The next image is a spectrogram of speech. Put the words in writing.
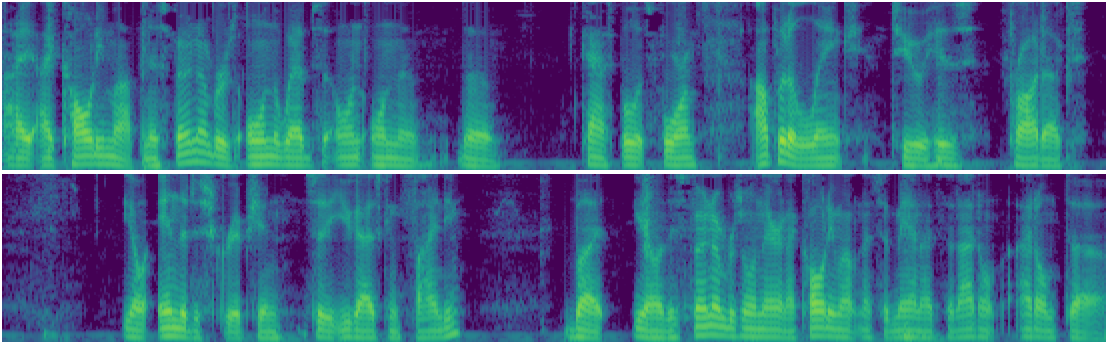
I, I called him up, and his phone number is on the website on on the the Cast Boolits for him. I'll put a link to his product, you know, in the description so that you guys can find him. But, you know, his phone number's on there and I called him up and I said, man, I said, I don't, I don't, uh,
